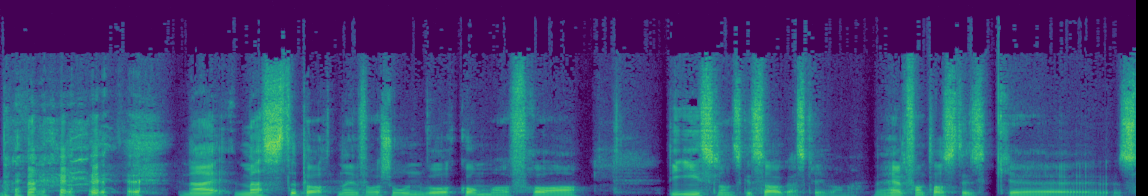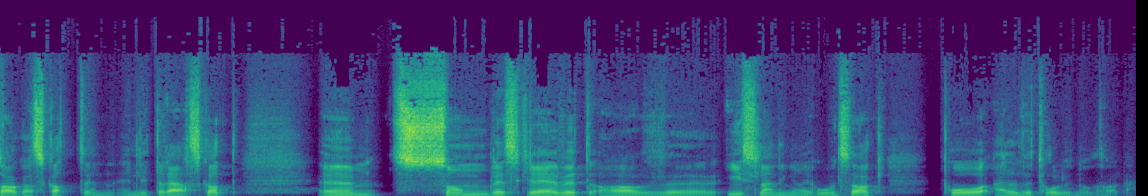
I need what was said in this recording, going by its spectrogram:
Nei, mesteparten av informasjonen vår kommer fra de islandske sagaskriverne. Det er en helt fantastisk uh, sagaskatt, en, en, litterær skatt, som ble skrevet av uh, islendinger i hovedsak på 1100-1200-tallet.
